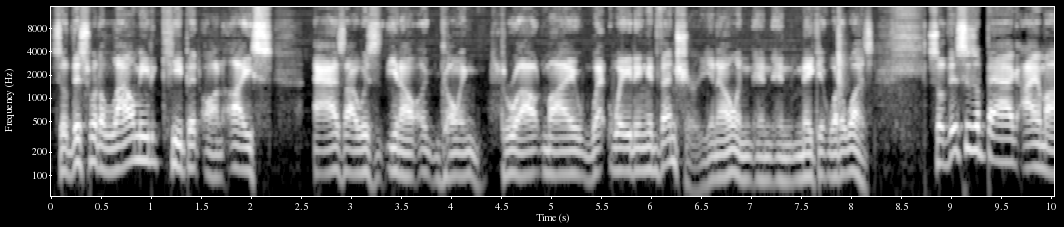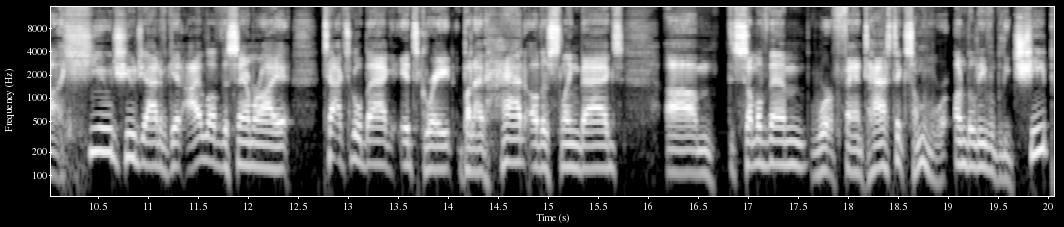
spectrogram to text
So this would allow me to keep it on ice as I was, you know, going throughout my wet wading adventure, you know, and, and, and make it what it was. So this is a bag. I am a huge, huge advocate. I love the Samurai tactical bag. It's great, but I've had other sling bags. Um, some of them were fantastic. Some of them were unbelievably cheap.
